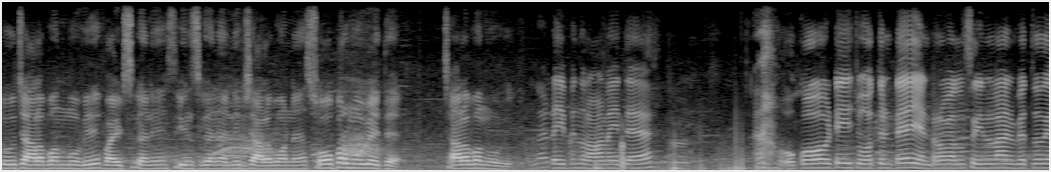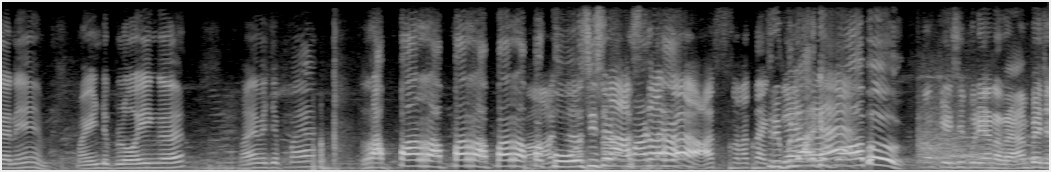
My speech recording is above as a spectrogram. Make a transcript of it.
టూ చాలా బాగుంది మూవీ ఫైట్స్ కానీ సీన్స్ కానీ అన్ని చాలా బాగున్నాయి. సూపర్ మూవీ అయితే. చాలా బాగుంది మూవీ అయిపోయింది లోన్ అయితే. ఒక్కొక్కటి చూస్తుంటే ఇంటర్వెల్ సీన్లా అనిపిస్తుంది కానీ మైండ్ బ్లోయింగ్ మేము చెప్పా? రప్ప రప్ప రప్ప రప్ప త్రిపుల్ ఆర్కి బాబు. కేసీపూడి అన్న ర్యాంపేజ్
